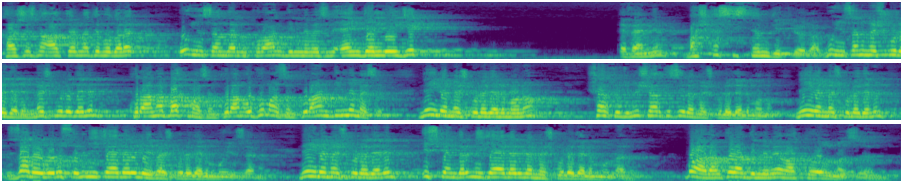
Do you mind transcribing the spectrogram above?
Karşısına alternatif olarak o insanların Kur'an dinlemesini engelleyecek efendim başka sistem getiriyorlar. Bu insanı meşgul edelim, meşgul edelim. Kur'an'a bakmasın, Kur'an okumasın, Kur'an dinlemesin. Neyle meşgul edelim onu? Şarkıcının şarkısıyla meşgul edelim onu. Neyle meşgul edelim? Zaloğlu Rüstem'in hikayeleriyle meşgul edelim bu insanı. Neyle meşgul edelim? İskender'in hikayeleriyle meşgul edelim bunları. Bu adam Kur'an dinlemeye vakti olmasın.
